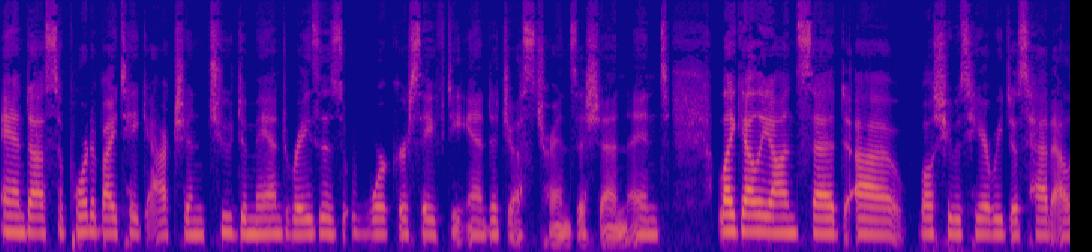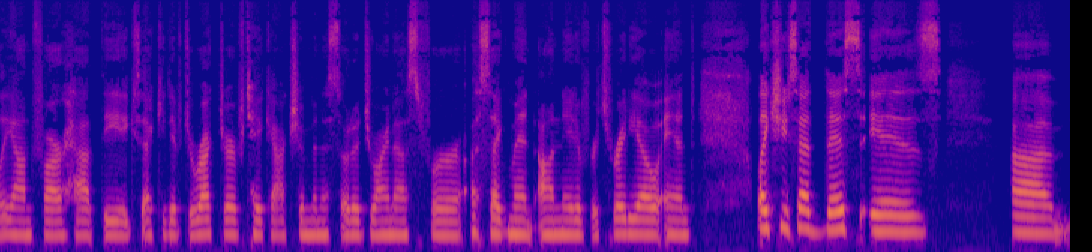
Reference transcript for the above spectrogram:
and uh, supported by Take Action to demand raises, worker safety, and a just transition. And like Elianne said uh, while she was here, we just had Elianne Farhat, the executive director of Take Action Minnesota, join us for a segment on Native Roots Radio. And like she said, this is. Um,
